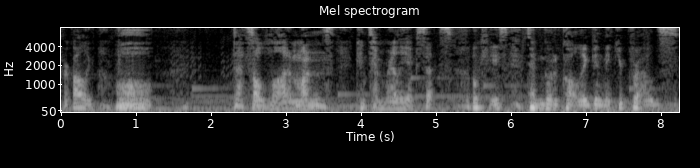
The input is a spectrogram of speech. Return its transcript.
For colleague. Whoa! That's a lot of muns. Can Tem really accepts? Okay, Tem go to colleague and make you prouds.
